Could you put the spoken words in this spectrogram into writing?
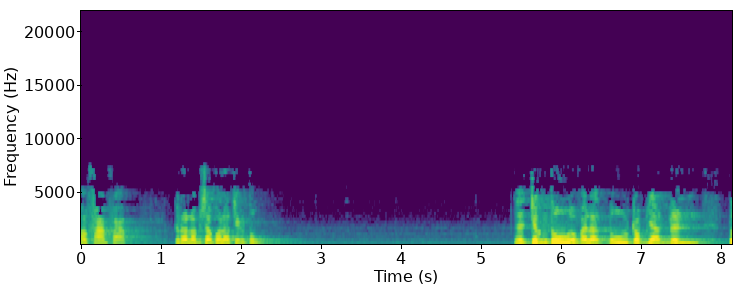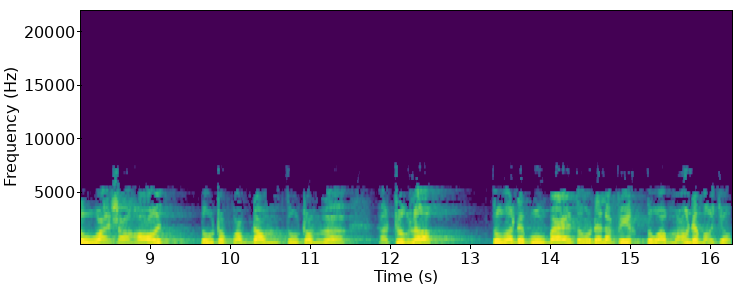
họ phạm pháp. Cái đó làm sao gọi là chân tu? Chân tu phải là tu trong gia đình tu ngoài xã hội tu trong cộng đồng tu trong uh, trường lớp tu ở nơi buôn bán tu ở nơi làm việc tu ở mọi nơi mọi chỗ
